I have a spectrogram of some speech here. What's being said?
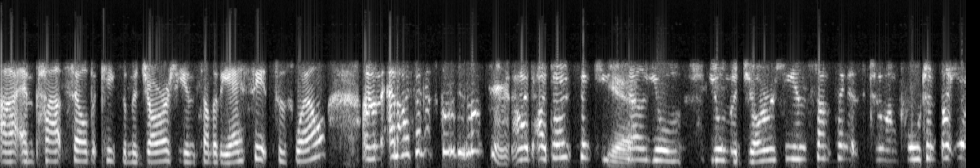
uh, and part sell but keep the majority in some of the assets as well. Um, and I think it's got to be looked at. I, I don't think you yeah. sell your your majority in something. It's too important, but you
